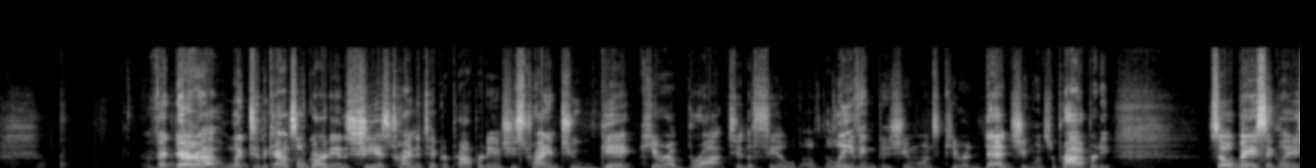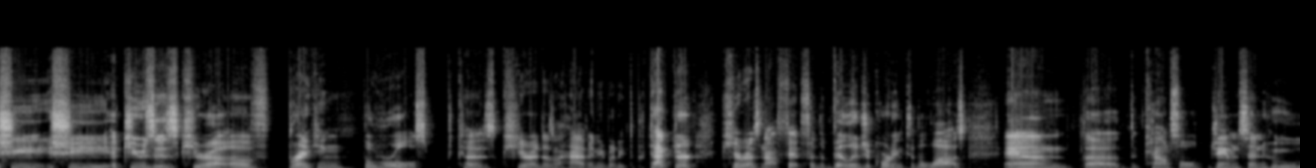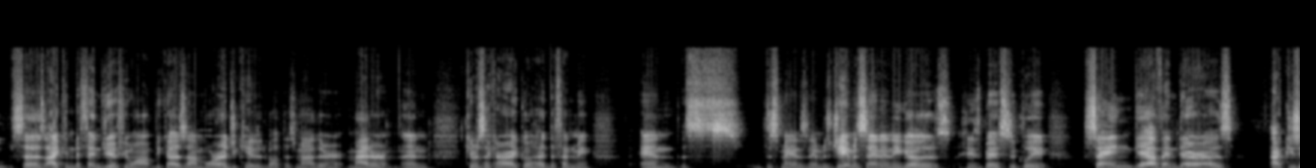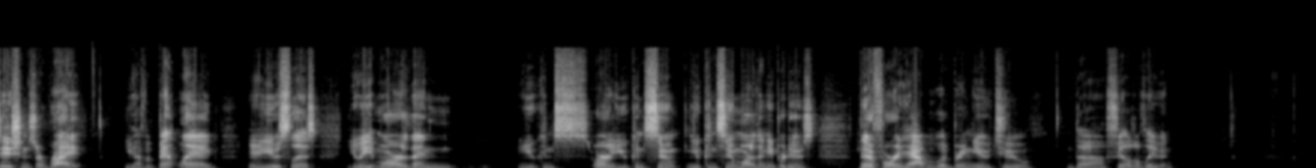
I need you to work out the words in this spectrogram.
Vendera went to the Council of Guardians. She is trying to take her property and she's trying to get Kira brought to the field of the leaving because she wants Kira dead. She wants her property. So basically, she she accuses Kira of breaking the rules because Kira doesn't have anybody to protect her. Kira's not fit for the village according to the laws. And uh, the council, Jamison, who says, I can defend you if you want because I'm more educated about this matter. matter. And Kira's like, all right, go ahead, defend me. And this, this man's name is Jamison, and he goes, he's basically saying, yeah, Vendera's accusations are right. You have a bent leg. You're useless. You eat more than you can or you consume you consume more than you produce. Therefore, yeah, we would bring you to the field of leaving.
